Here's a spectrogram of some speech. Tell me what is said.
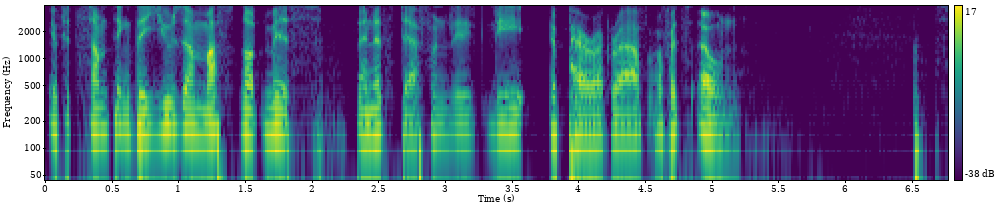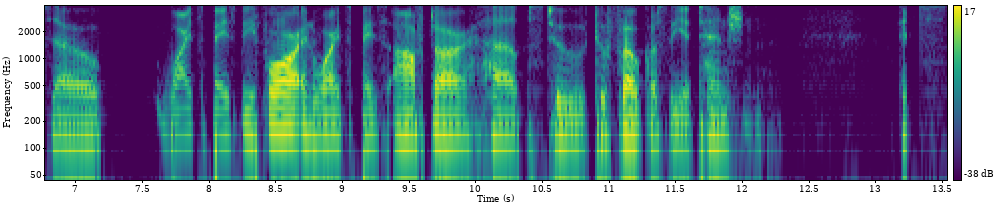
if it's something the user must not miss, then it's definitely a paragraph of its own. So white space before and white space after helps to, to focus the attention. It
